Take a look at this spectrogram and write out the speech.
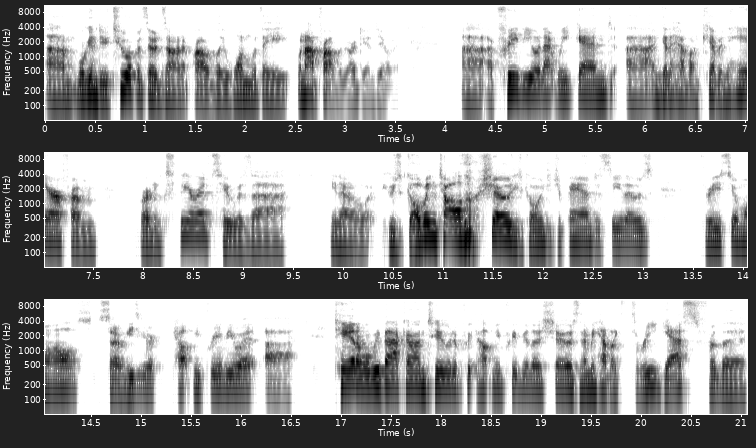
Um, we're going to do two episodes on it, probably one with a well, not probably, already going to do it. Uh, a preview of that weekend. Uh, I'm going to have on Kevin Hare from Burning Spirits, who was, uh, you know, who's going to all those shows. He's going to Japan to see those three sumo halls, so he's going to help me preview it. Uh, Taylor will be back on too to pre- help me preview those shows, and then we have like three guests for the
